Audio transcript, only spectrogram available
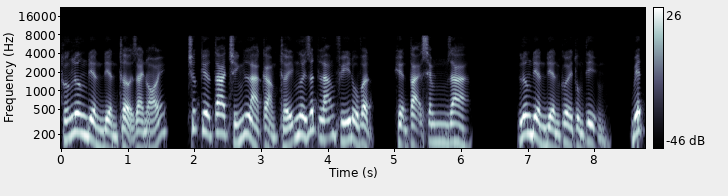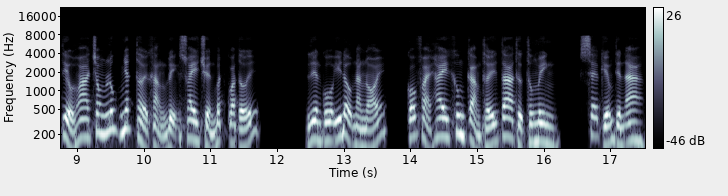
hướng lương điền điền thở dài nói, trước kia ta chính là cảm thấy ngươi rất lãng phí đồ vật, hiện tại xem ra. Lương điền điền cười tủm tỉm, biết tiểu hoa trong lúc nhất thời khẳng định xoay chuyển bất qua tới. Liên cố ý đậu nàng nói, có phải hay không cảm thấy ta thực thông minh, sẽ kiếm tiền A.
